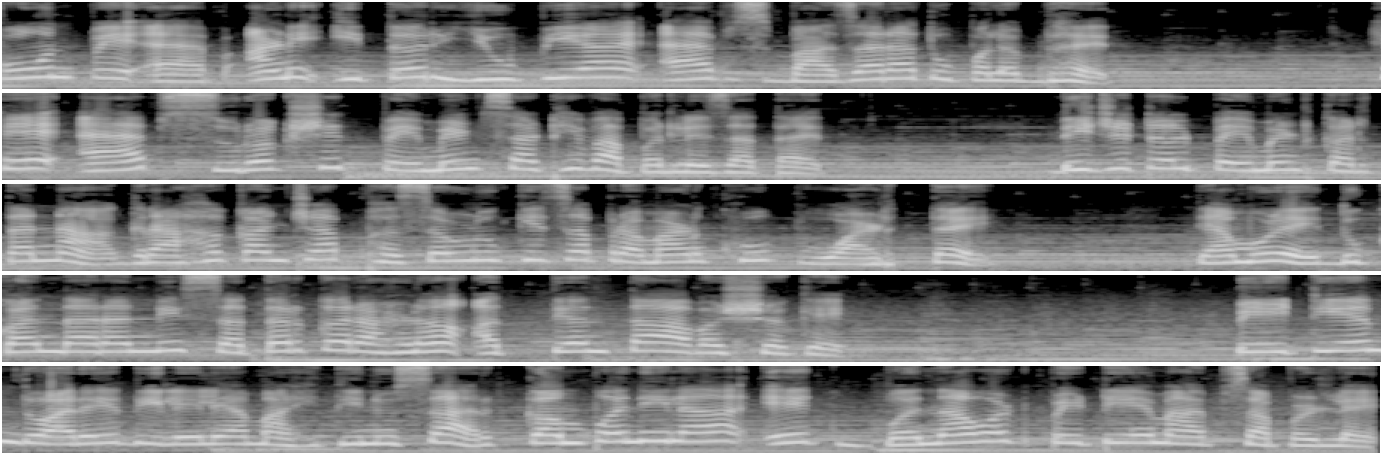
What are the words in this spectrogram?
phone pay app आणि इतर यू पी आय ॲप्स बाजारात उपलब्ध आहेत. हे ॲप्स सुरक्षित पेमेंटसाठी वापरले जात आहेत. डिजिटल पेमेंट करताना ग्राहकांच्या फसवणुकीचं प्रमाण खूप वाढतंय. त्यामुळे दुकानदारांनी सतर्क राहणं अत्यंत आवश्यक आहे. पेटीएमद्वारे दिलेल्या माहितीनुसार कंपनीला एक बनावट पेटीएम ॲप सापडलंय.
